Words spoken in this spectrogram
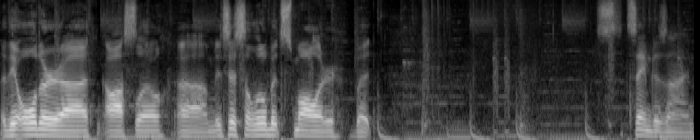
the older uh, Oslo. Um, it's just a little bit smaller, but s- same design.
